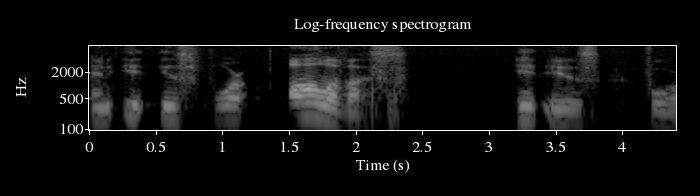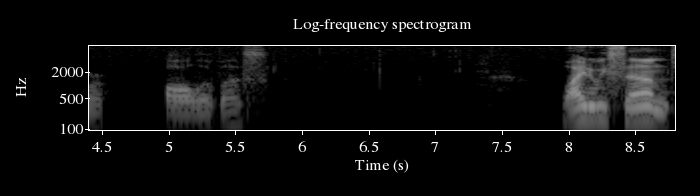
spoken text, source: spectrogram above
And it is for all of us. It is for all of us. Why do we send?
